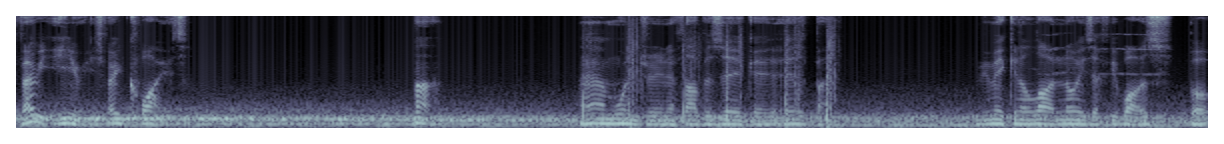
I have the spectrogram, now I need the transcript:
Very eerie, it's very quiet. Huh. I am wondering if that berserker is back. He'd be making a lot of noise if he was, but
